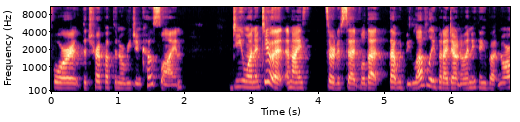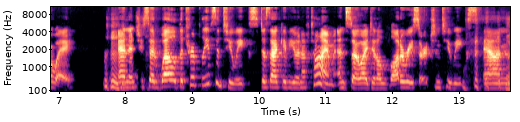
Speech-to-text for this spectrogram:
for the trip up the Norwegian coastline. Do you want to do it? And I sort of said, Well, that, that would be lovely, but I don't know anything about Norway. and then she said, Well, the trip leaves in two weeks. Does that give you enough time? And so I did a lot of research in two weeks and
